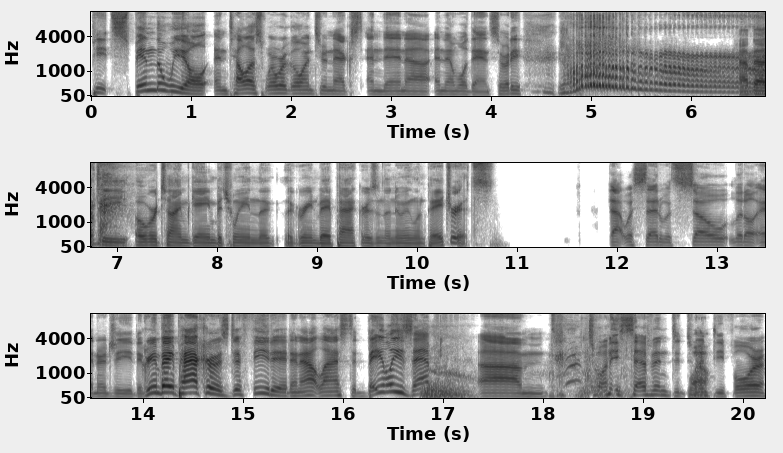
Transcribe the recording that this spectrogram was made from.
Pete, spin the wheel and tell us where we're going to next, and then uh, and then we'll dance. So ready? How about the overtime game between the, the Green Bay Packers and the New England Patriots? That was said with so little energy. The Green Bay Packers defeated and outlasted Bailey Zappe um, 27 to 24. Wow.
